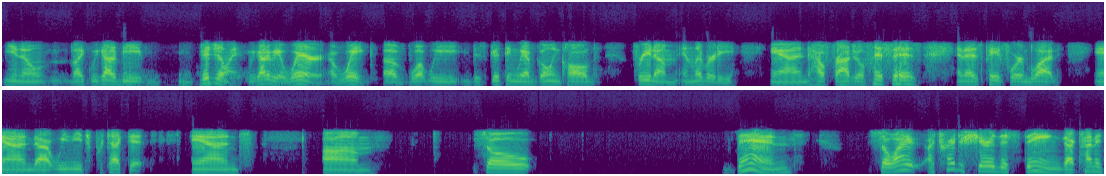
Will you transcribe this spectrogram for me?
you know like we got to be vigilant. We got to be aware awake of what we this good thing we have going called freedom and liberty and how fragile this is and that it's paid for in blood and uh, we need to protect it. And um so then so i i tried to share this thing that kind of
